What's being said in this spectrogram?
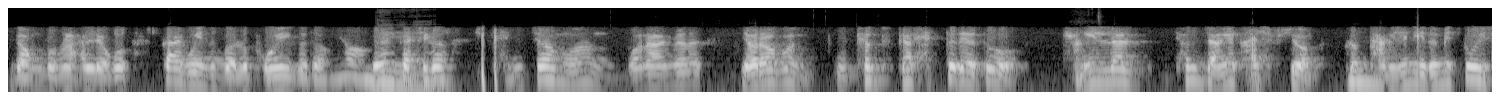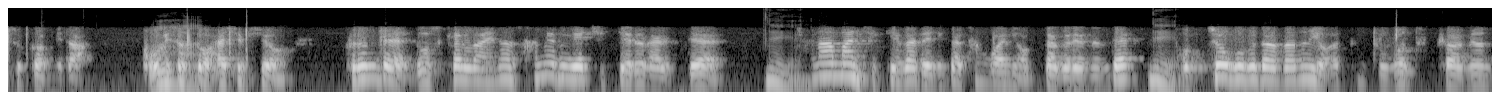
명분을 하려고 깔고 있는 걸로 보이거든요. 그러니까 네. 지금 쟁점은 뭐냐면은 여러분 우편 투표를 했더라도 당일날 현장에 가십시오. 그럼 음. 당신 이름이 또 있을 겁니다. 거기서 아. 또 하십시오. 그런데 노스캐롤라이는 3일 후에 집계를 할때 네. 하나만 집계가 되니까 상관이 없다 그랬는데 네. 법적으로다가는 여하튼 두 번 투표하면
